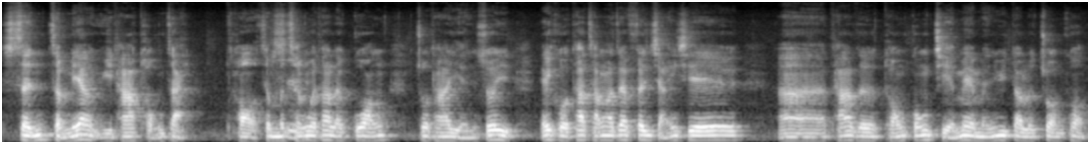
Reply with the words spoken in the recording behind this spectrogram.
神怎么样与他同在？好、哦，怎么成为他的光，做他盐？所以 Echo 他常常在分享一些啊、呃，他的同工姐妹们遇到的状况。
